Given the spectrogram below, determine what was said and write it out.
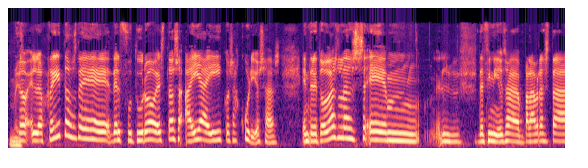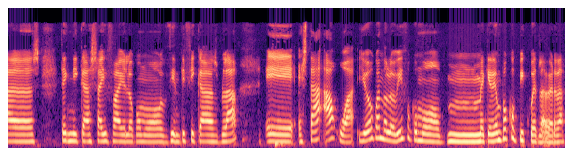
No, en los créditos de- del futuro, estos, ahí hay cosas curiosas. Entre todas las em, el- defini- o sea, palabras estas técnicas sci-fi o como científicas, bla, eh, está agua. Yo cuando lo vi fue como, mm, me quedé un poco picuet, la verdad.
